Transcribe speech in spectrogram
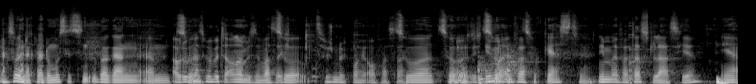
Achso, na klar, du musst jetzt den Übergang ähm, Aber du zur, kannst mir bitte auch noch ein bisschen Wasser. zur- ich, zwischendurch brauche ich auch Wasser. zur, zur, ich zur, nehme einfach, zur Gerste. ich nehme einfach das Glas hier. Ja.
